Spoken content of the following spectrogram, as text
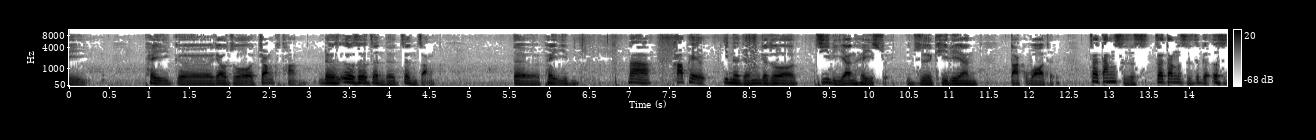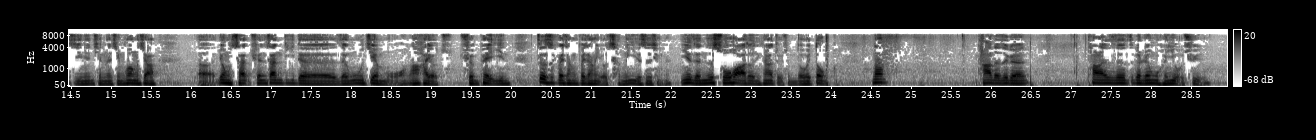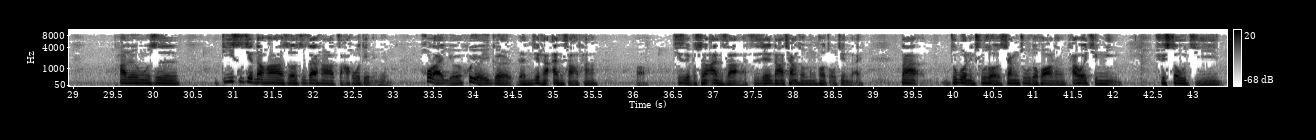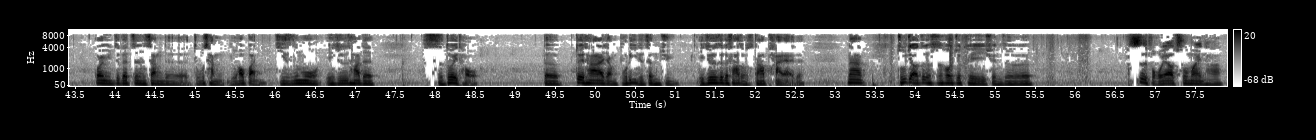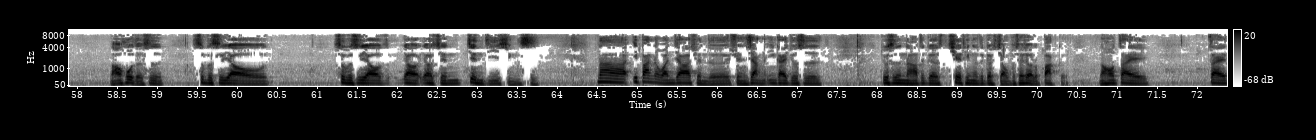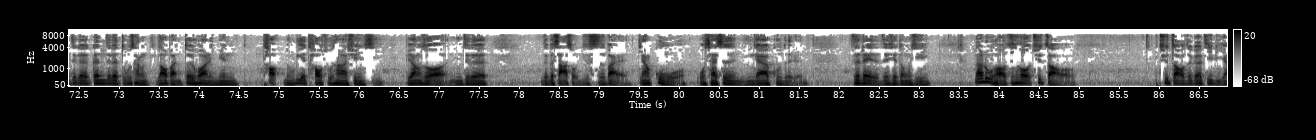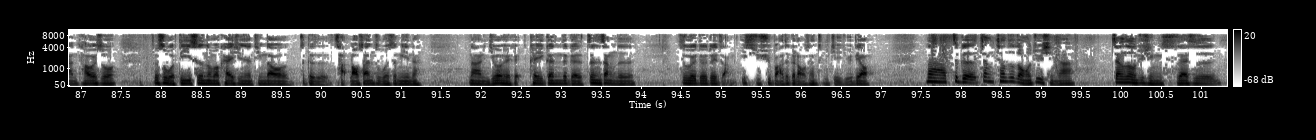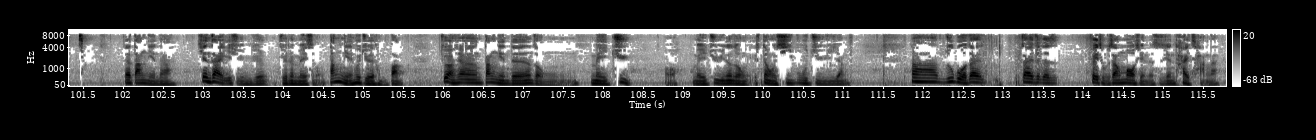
配一个叫做 Junk Town 热热色镇的镇长的配音。那他配音的人物叫做基里安黑水，也就是 Kilian Darkwater。在当时的在当时这个二十几年前的情况下。呃，用三全三 D 的人物建模，然后还有全配音，这是非常非常有诚意的事情的。因为人在说话的时候，你看他嘴唇都会动。那他的这个他的这个这个人物很有趣，他任务是第一次见到他的时候是在他的杂货店里面，后来有会有一个人进来暗杀他，啊，其实也不算暗杀，直接拿枪从门口走进来。那如果你出手相助的话呢，他会请你去收集。关于这个镇上的赌场老板吉日莫，也就是他的死对头的，对他来讲不利的证据，也就是这个杀手是他派来的。那主角这个时候就可以选择是否要出卖他，然后或者是是不是要是不是要要要先见机行事。那一般的玩家选择选项应该就是就是拿这个窃听的这个小小小的 bug，然后在。在这个跟这个赌场老板对话里面，套努力的套出他的讯息，比方说，哦，你这个这个杀手就失败了，你要雇我，我才是你应该要雇的人之类的这些东西。那录好之后去找去找这个基里安，他会说，这是我第一次那么开心的听到这个老蟾蜍的声音呢。那你就会可可以跟这个镇上的自卫队队长一起去把这个老蟾蜍解决掉。那这个像像这种剧情啊，像这种剧情实在是。在当年呢，现在也许你觉得觉得没什么，当年会觉得很棒，就好像当年的那种美剧哦，美剧那种那种西部剧一样。那如果在在这个废土上冒险的时间太长了，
